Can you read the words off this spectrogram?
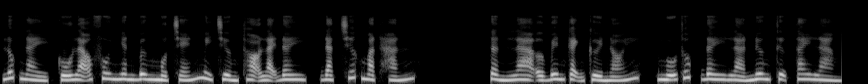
Lúc này cố lão phu nhân bưng một chén mì trường thọ lại đây, đặt trước mặt hắn. Tần la ở bên cạnh cười nói, ngũ thúc đây là nương tự tay làm.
